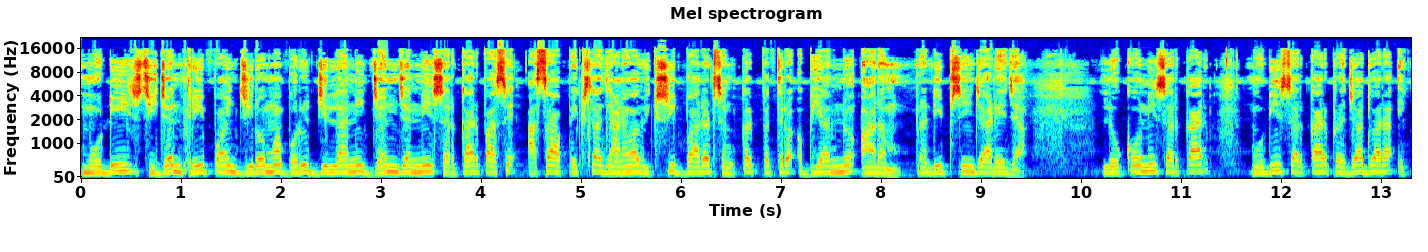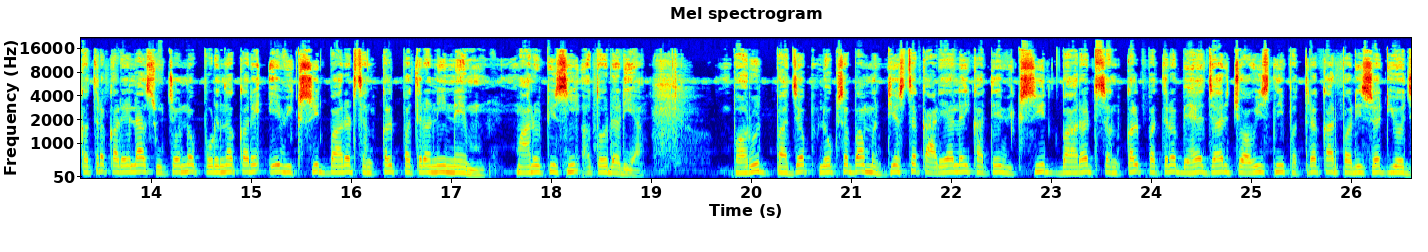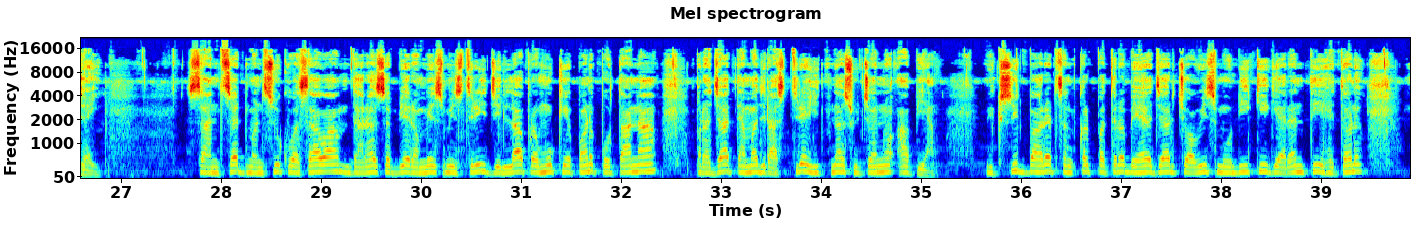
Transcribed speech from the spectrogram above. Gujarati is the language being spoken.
મોડી સિઝન થ્રી પોઈન્ટ ઝીરોમાં ભરૂચ જિલ્લાની જનજનની સરકાર પાસે આશા અપેક્ષા જાણવા વિકસિત ભારત સંકલ્પપત્ર અભિયાનનો આરંભ, પ્રદીપસિંહ જાડેજા. લોકોની સરકાર, મોદી સરકાર પ્રજા દ્વારા એકત્ર કરેલા સૂચનો પૂર્ણ કરે એ વિકસિત ભારત સંકલ્પપત્રની નેમ, મારુતિસિંહ અતોડરિયા. ભરૂચ ભાજપ લોકસભા મધ્યસ્થ કાર્યાલય ખાતે વિકસિત ભારત સંકલ્પપત્ર બે હજાર ચોવીસની પત્રકાર પરિષદ યોજાઈ. સાંસદ મનસુખ વસાવા, ધારાસભ્ય રમેશ મિસ્ત્રી, જિલ્લા પ્રમુખે પણ પોતાના પ્રજા તેમજ રાષ્ટ્રીય હિતના સૂચનો આપ્યા. વિકસિત ભારત સંકલ્પપત્ર બે હજાર ચોવીસ મોદી કી ગેરંટી હેઠળ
